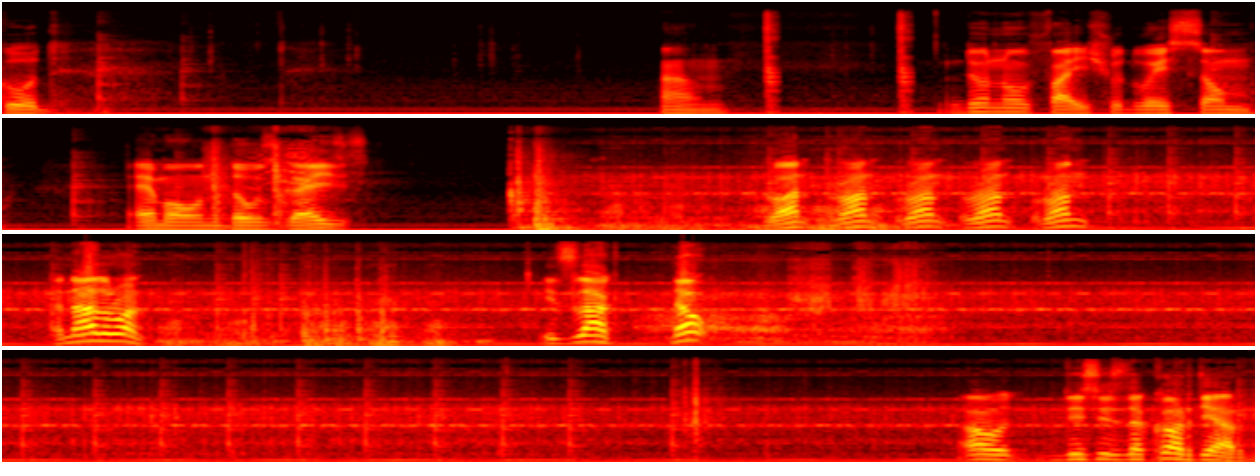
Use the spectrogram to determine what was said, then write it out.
Good. Um, don't know if I should waste some ammo on those guys. Run, run, run, run, run. Another one. It's locked. No. Oh, this is the courtyard.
